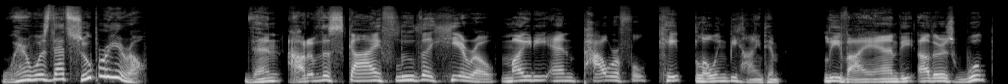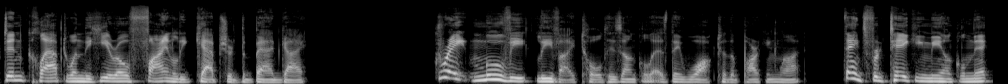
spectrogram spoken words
Where was that superhero? Then out of the sky flew the hero, mighty and powerful, cape blowing behind him. Levi and the others whooped and clapped when the hero finally captured the bad guy. Great movie, Levi told his uncle as they walked to the parking lot. Thanks for taking me, Uncle Nick.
